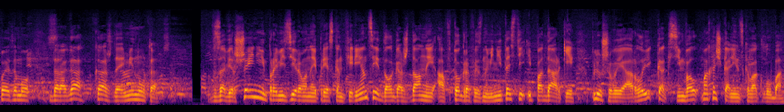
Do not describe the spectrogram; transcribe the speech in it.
поэтому дорога каждая минута. В завершении импровизированной пресс-конференции долгожданные автографы знаменитостей и подарки. Плюшевые орлы как символ махачкалинского клуба.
